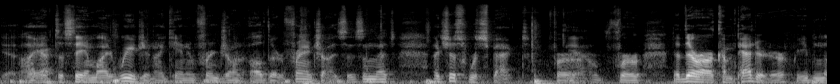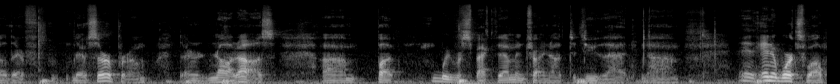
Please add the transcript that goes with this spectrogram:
Yeah, I okay. have to stay in my region. I can't infringe on other franchises, and that's that's just respect for Yeah. for they're our competitor, even though they're they're Servpro, they're not us. Um, but we respect them and try not to do that. Um, and, and it works well.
